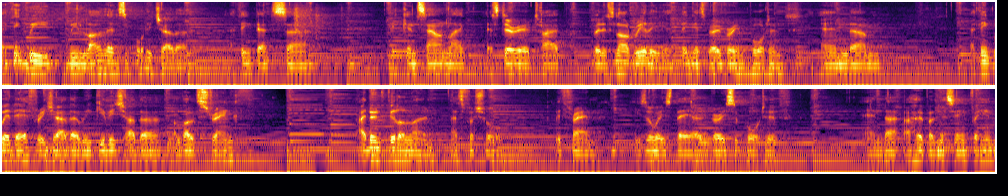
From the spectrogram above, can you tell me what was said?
I think we, we love and support each other. I think that's, uh, it can sound like a stereotype, but it's not really. I think it's very, very important. And um, I think we're there for each other. We give each other a lot of strength. I don't feel alone, that's for sure, with Fran. He's always there and very supportive. And uh, I hope I'm the same for him.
